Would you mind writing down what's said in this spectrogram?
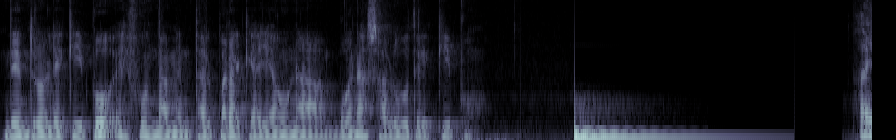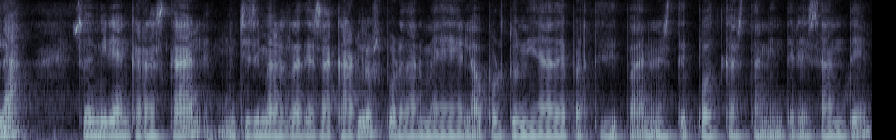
dentro del equipo es fundamental para que haya una buena salud de equipo. Hola, soy Miriam Carrascal. Muchísimas gracias a Carlos por darme la oportunidad de participar en este podcast tan interesante.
